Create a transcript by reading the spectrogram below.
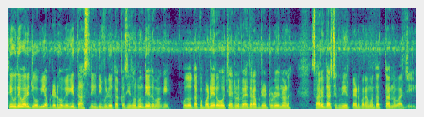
ਤੇ ਉਹਦੇ ਬਾਰੇ ਜੋ ਵੀ ਅਪਡੇਟ ਹੋਵੇਗੀ 10 ਤਰੀਕ ਦੀ ਵੀਡੀਓ ਤੱਕ ਅਸੀਂ ਤੁਹਾਨੂੰ ਦੇ ਦੇਵਾਂਗੇ। ਉਦੋਂ ਤੱਕ ਬਣੇ ਰਹੋ ਚੈਨਲ ਵੈਦਰ ਅਪਡੇਟ ਟੁਡੇ ਨਾਲ। ਸਾਰੇ ਦਰਸ਼ਕ ਵੀਰ, ਭੈਣ ਭਰਾਵਾਂ ਦਾ ਧੰਨਵਾਦ ਜੀ।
